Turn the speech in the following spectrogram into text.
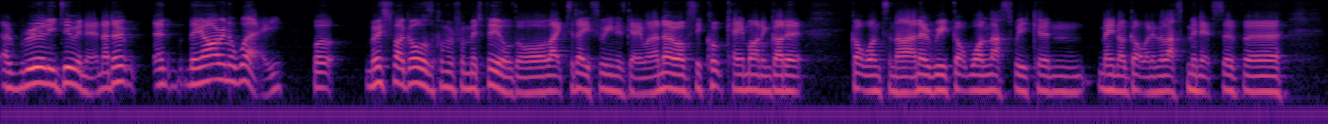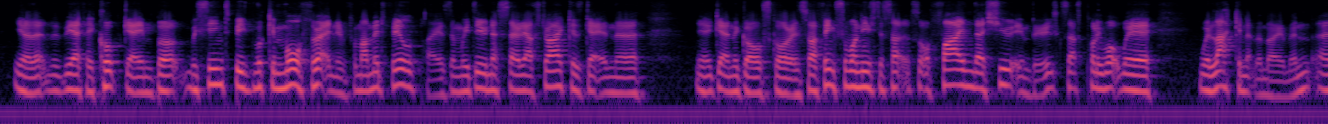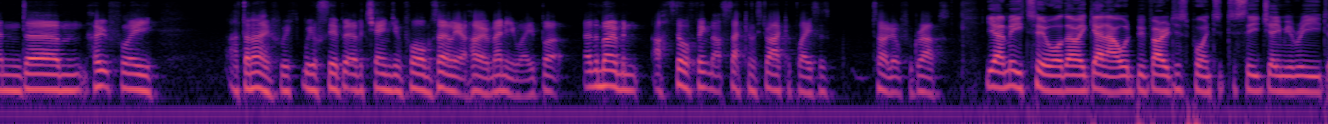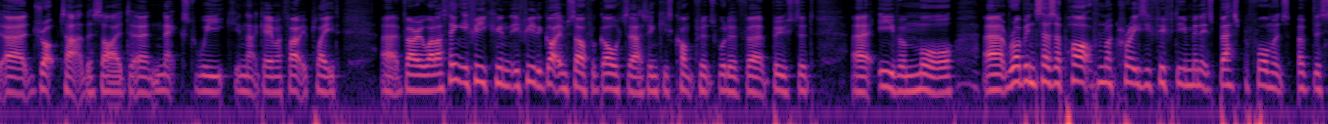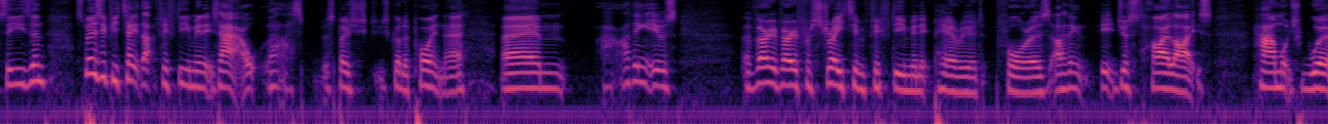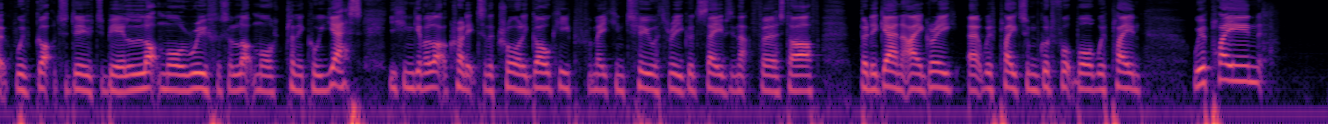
are really doing it, and I don't. And they are in a way, but most of our goals are coming from midfield or like today Serena's game. And I know obviously Cook came on and got it, got one tonight. I know Reid got one last week and Maynard got one in the last minutes of uh, you know the, the FA Cup game. But we seem to be looking more threatening from our midfield players than we do necessarily our strikers getting the you know getting the goal scoring. So I think someone needs to sort of find their shooting boots because that's probably what we're we're lacking at the moment. And um, hopefully. I don't know. We, we'll see a bit of a change in form, certainly at home anyway. But at the moment, I still think that second striker place is totally up for grabs. Yeah, me too. Although again, I would be very disappointed to see Jamie Reid uh, dropped out of the side uh, next week in that game. I thought he played uh, very well. I think if he can, if he'd have got himself a goal today, I think his confidence would have uh, boosted uh, even more. Uh, Robin says, apart from a crazy 15 minutes, best performance of the season. I suppose if you take that 15 minutes out, I suppose she's got a point there. Um, I think it was a very, very frustrating 15 minute period for us. I think it just highlights how much work we've got to do to be a lot more ruthless, a lot more clinical. Yes, you can give a lot of credit to the Crawley goalkeeper for making two or three good saves in that first half. But again, I agree. Uh, we've played some good football. We're playing, we're playing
